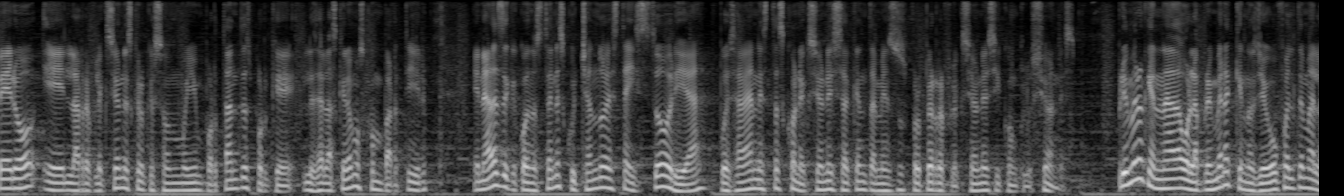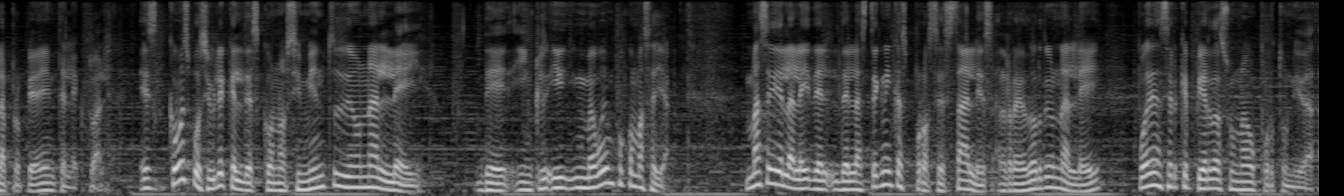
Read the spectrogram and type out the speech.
pero eh, las reflexiones creo que son muy importantes porque les las queremos compartir en aras de que cuando estén escuchando esta historia, pues hagan estas conexiones y saquen también sus propias reflexiones y conclusiones. Primero que nada, o la primera que nos llegó fue el tema de la propiedad intelectual. Es, ¿Cómo es posible que el desconocimiento de una ley, de, y me voy un poco más allá, más allá de la ley, de, de las técnicas procesales alrededor de una ley, puede hacer que pierdas una oportunidad?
